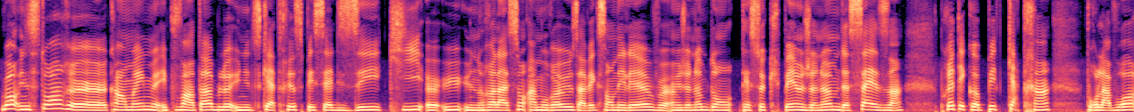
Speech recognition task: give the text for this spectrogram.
Bon, une histoire euh, quand même épouvantable. Une éducatrice spécialisée qui a eu une relation amoureuse avec son élève, un jeune homme dont elle s'occupait, un jeune homme de 16 ans, pourrait être écopé de 4 ans pour l'avoir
